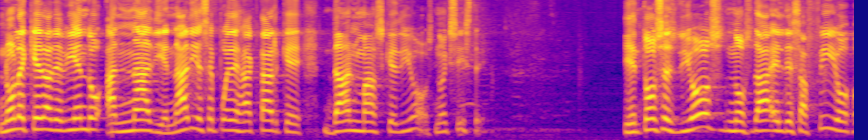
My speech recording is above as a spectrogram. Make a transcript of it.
No le queda debiendo a nadie. Nadie se puede jactar que dan más que Dios. No existe. Y entonces Dios nos da el desafío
